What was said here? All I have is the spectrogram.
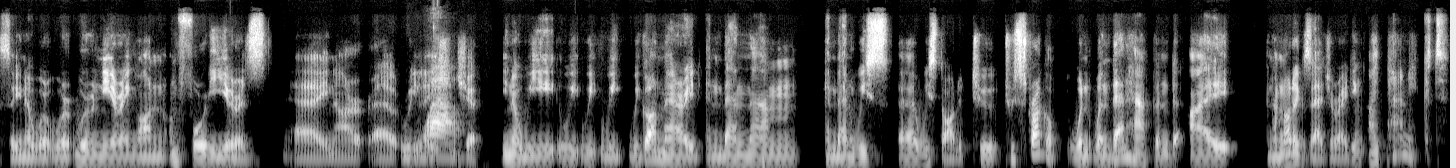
So you know we're we're, we're nearing on on 40 years uh, in our uh, relationship. Wow. you know we, we we we we got married and then um and then we uh, we started to to struggle. When when that happened i and i'm not exaggerating i panicked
